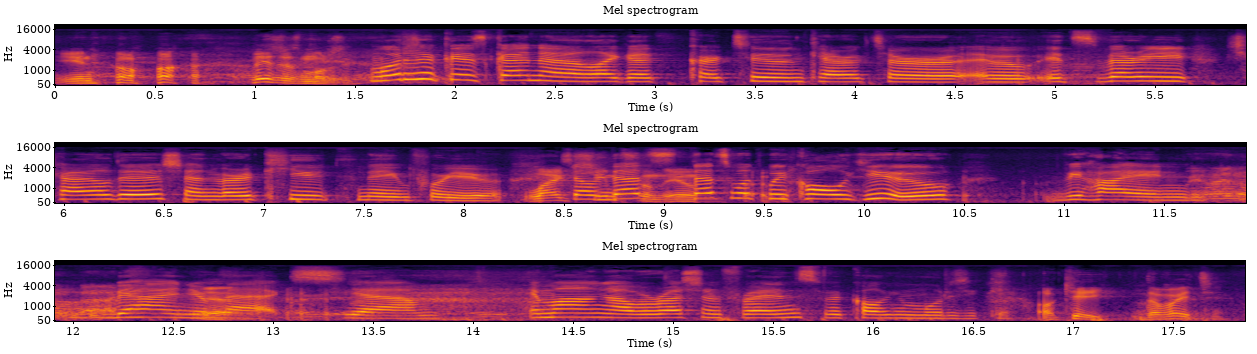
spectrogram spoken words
you know. This is Murzik. Мурзика is kind of like a cartoon character. Uh, It's very childish and very cute name for you. Like so Simpson, that's that's what we call you behind behind, your Yeah. backs. Yeah. Among our Russian friends, we call you Мурзики. Окей, давайте.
